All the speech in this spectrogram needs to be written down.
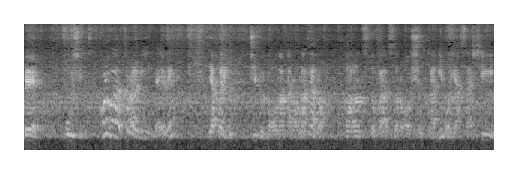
で、美味しいです。これは体にいいんだよね。やっぱり自分のお腹の中のバランスとか、その食感にも優しい、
